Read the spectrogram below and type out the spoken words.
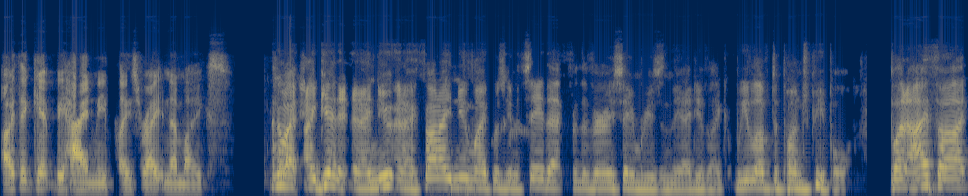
I think Get Behind Me plays right in the mics. No, I. I get it, and I knew, and I thought I knew Mike was going to say that for the very same reason. The idea of like we love to punch people, but I thought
